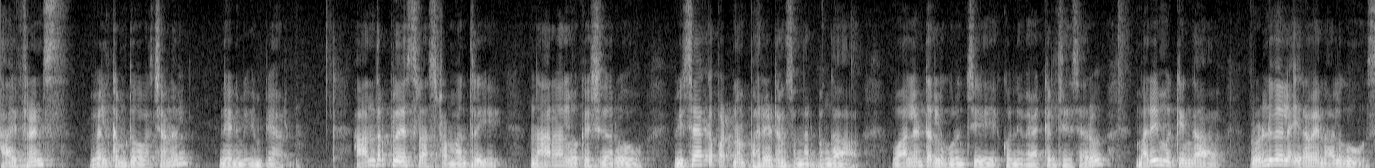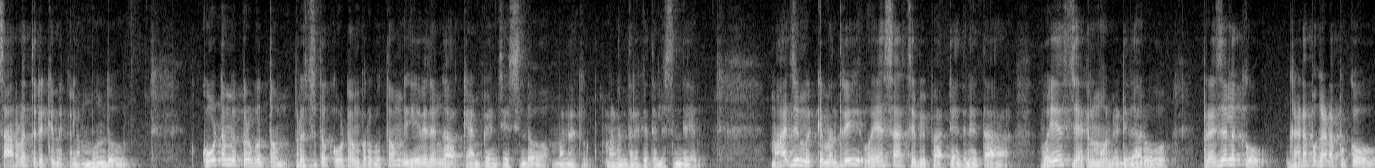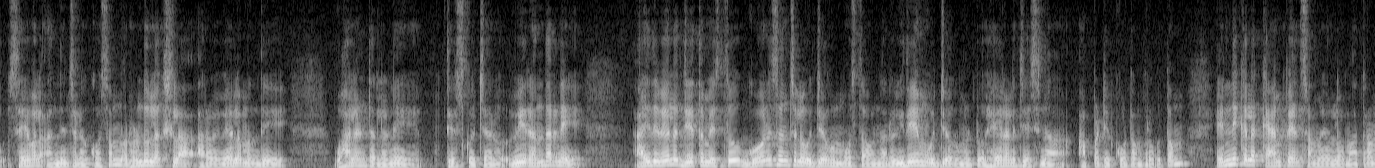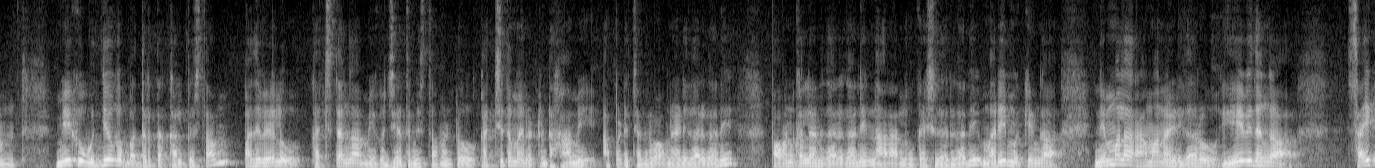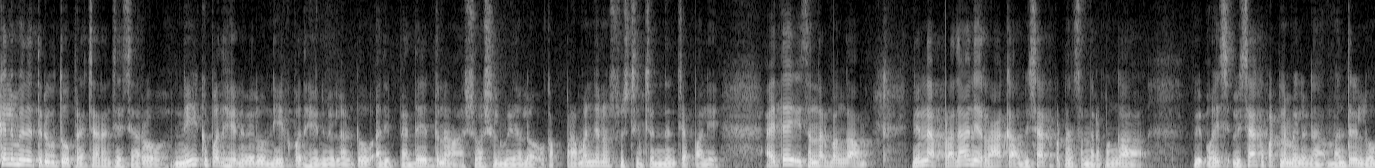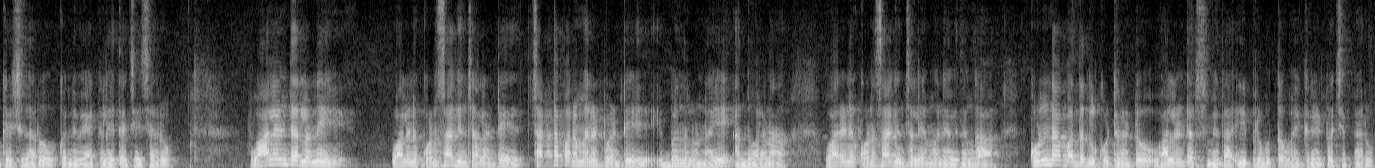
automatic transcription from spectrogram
Hi friends welcome to our channel. నేను మీ MPR. Andhra Pradesh రాష్ట్ర మంత్రి నారా లోకేష్ గారు విశాఖపట్నం పర్యటన సందర్భంగా వాలంటీర్ల గురించి కొన్ని వ్యాఖ్యలు చేశారు. మరీ ముఖ్యంగా రెండు వేల ఇరవై నాలుగు సార్వత్రిక ఎన్నికల ముందు కూటమి ప్రభుత్వం ప్రస్తుత కూటమి ప్రభుత్వం ఏ విధంగా క్యాంపెయిన్ చేసిందో మనకు మనందరికీ తెలిసిందే. మాజీ ముఖ్యమంత్రి వైఎస్ఆర్సీపీ పార్టీ అధినేత వైఎస్ జగన్మోహన్ రెడ్డి గారు ప్రజలకు గడప గడపకు సేవలు అందించడం కోసం రెండు లక్షల అరవై వేల మంది వాలంటీర్లని తీసుకొచ్చారు. వీరందరినీ ఐదు వేల జీతం ఇస్తూ గోనె సంచుల ఉద్యోగం మోస్తూ ఉన్నారు. ఇదేం ఉద్యోగం అంటూ హేళన చేసిన అప్పటి కూటమి ప్రభుత్వం ఎన్నికల క్యాంపెయిన్ సమయంలో మాత్రం మీకు ఉద్యోగ భద్రత కల్పిస్తాం పదివేలు ఖచ్చితంగా మీకు జీతం ఇస్తామంటూ ఖచ్చితమైనటువంటి హామీ అప్పటి చంద్రబాబు నాయుడు గారు కానీ పవన్ కళ్యాణ్ గారు కానీ నారా లోకేష్ గారు కానీ మరీ ముఖ్యంగా నిమ్మల రామానాయుడు గారు ఏ విధంగా సైకిల్ మీద తిరుగుతూ ప్రచారం చేశారో నీకు పదిహేను వేలు నీకు పదిహేను వేలు అంటూ అది పెద్ద ఎత్తున సోషల్ మీడియాలో ఒక ప్రమంజనం సృష్టించిందని చెప్పాలి. అయితే ఈ సందర్భంగా నిన్న ప్రధాని రాక విశాఖపట్నం సందర్భంగా వైస్ విశాఖపట్నం వెళ్ళిన మంత్రి లోకేష్ గారు కొన్ని వ్యాఖ్యలు అయితే చేశారు. వాలంటీర్లని వాళ్ళని కొనసాగించాలంటే చట్టపరమైనటువంటి ఇబ్బందులు ఉన్నాయి అందువలన వారిని కొనసాగించలేము అనే విధంగా కుండా బద్దలు కొట్టినట్టు వాలంటీర్స్ మీద ఈ ప్రభుత్వ వైఖరి ఏంటో చెప్పారు.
